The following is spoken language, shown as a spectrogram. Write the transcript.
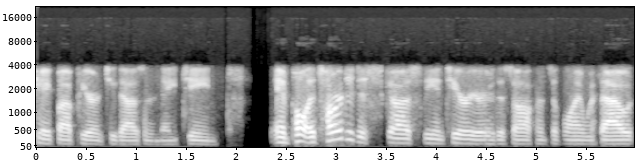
shape up here in 2018. And Paul, it's hard to discuss the interior of this offensive line without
